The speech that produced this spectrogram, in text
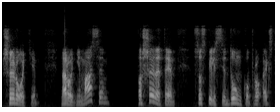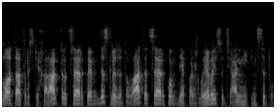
широкі народні маси, поширити в суспільстві думку про експлуататорський характер церкви, дискредитувати церкву як важливий соціальний інститут.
